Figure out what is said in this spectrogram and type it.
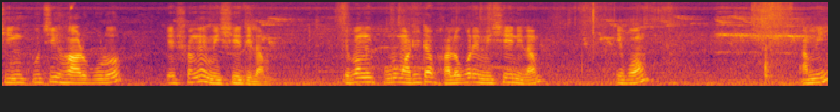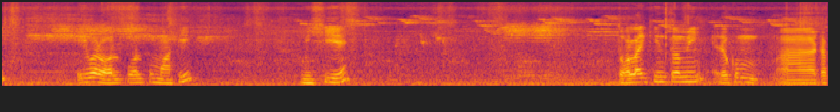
শিংকুচি হাড় গুঁড়ো এর সঙ্গে মিশিয়ে দিলাম। এবং এই পুরো মাটিটা ভালো করে মিশিয়ে নিলাম এবং আমি এবার অল্প অল্প মাটি মিশিয়ে তলায় কিন্তু আমি এরকম একটা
